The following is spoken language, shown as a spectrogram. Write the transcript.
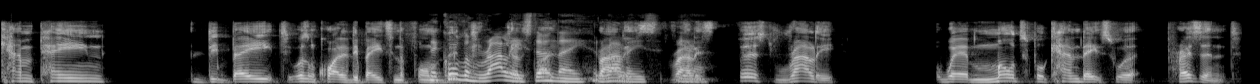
campaign debate, it wasn't quite a debate in the form. They call them rallies, don't they? Rallies. Rallies. rallies. Yeah. First rally where multiple candidates were present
